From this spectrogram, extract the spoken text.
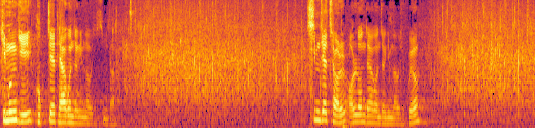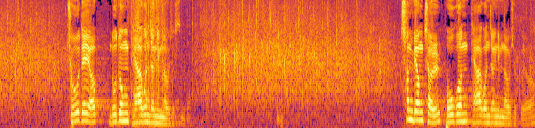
김은기 국제대학원장님 나오셨습니다. 심재철 언론대학원장님 나오셨고요. 조대엽 노동대학원장님 나오셨습니다. 천병철 보건대학원장님 나오셨고요.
